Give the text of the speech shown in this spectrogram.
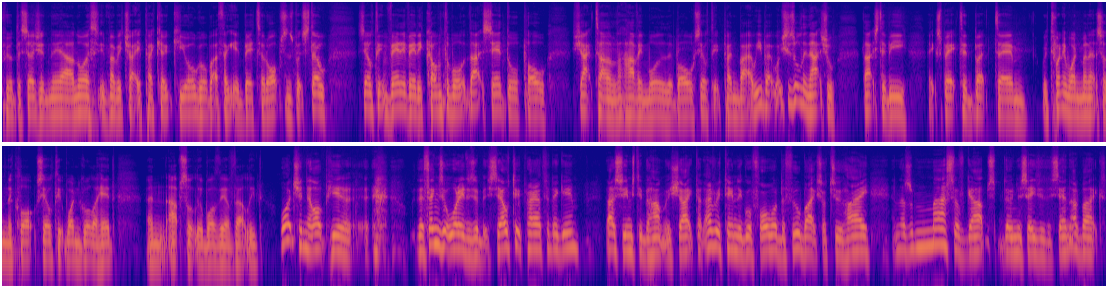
Poor decision there. I know he'd maybe try to pick out Kyogo, but I think he had better options. But still, Celtic very, very comfortable. That said, though, Paul, Shakhtar having more of the ball, Celtic pinned back a wee bit, which is only natural. That's to be expected. But um, with 21 minutes on the clock, Celtic one goal ahead and absolutely worthy of that lead. Watching it up here, the things that worried us about Celtic prior to the game. That seems to be happening with Shakhtar. Every time they go forward, the fullbacks are too high, and there's massive gaps down the sides of the centre backs.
